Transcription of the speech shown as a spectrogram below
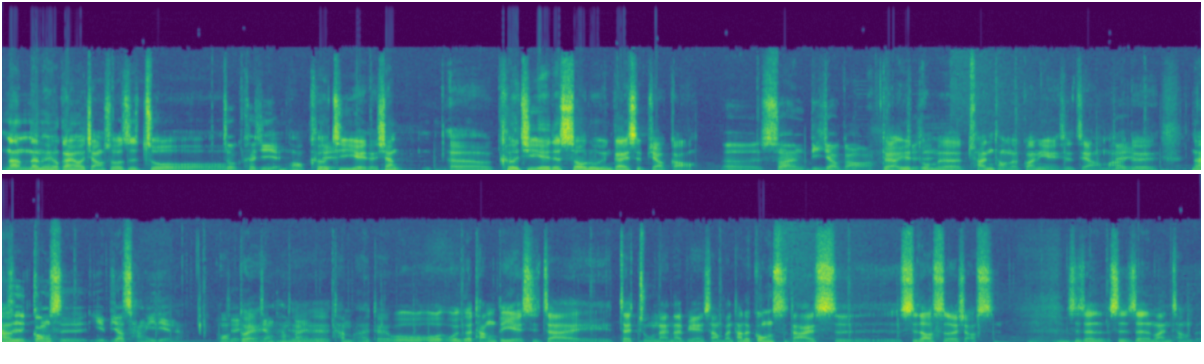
那男朋友刚才有讲说是做做科技业哦，科技业的，像呃科技业的收入应该是比较高。呃，算比较高了。对啊，因为我们的传统的观念也是这样嘛。对，但是工时也比较长一点呢。哦，对，这样坦白，对，坦白，对我我我我一个堂弟也是在在竹南那边上班，他的工时大概是十到十二小时，嗯是真的是真的蛮长的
